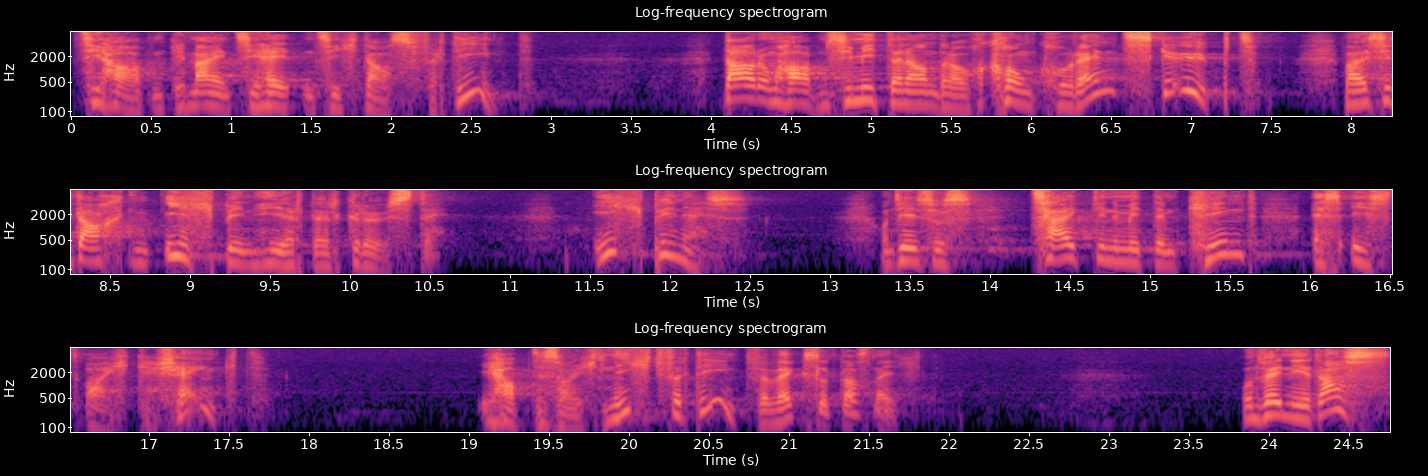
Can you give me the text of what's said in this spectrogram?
Sie haben gemeint, sie hätten sich das verdient. Darum haben sie miteinander auch Konkurrenz geübt, weil sie dachten, ich bin hier der Größte. Ich bin es. Und Jesus zeigt ihnen mit dem Kind, es ist euch geschenkt. Ihr habt es euch nicht verdient, verwechselt das nicht. Und wenn ihr das,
